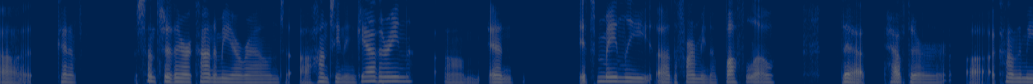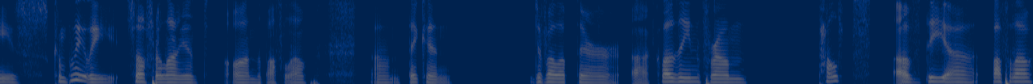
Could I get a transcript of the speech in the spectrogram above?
uh, kind of center their economy around uh, hunting and gathering, um, and it's mainly uh, the farming of buffalo that have their uh, economies completely self reliant on the buffalo. Um, they can develop their uh, clothing from pelts of the uh, buffalo,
